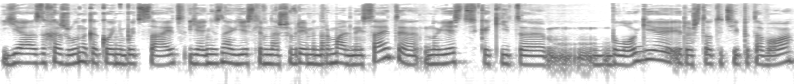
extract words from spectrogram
Я захожу на какой-нибудь сайт. Я не знаю, есть ли в наше время нормальные сайты, но есть какие-то блоги или что-то типа того,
